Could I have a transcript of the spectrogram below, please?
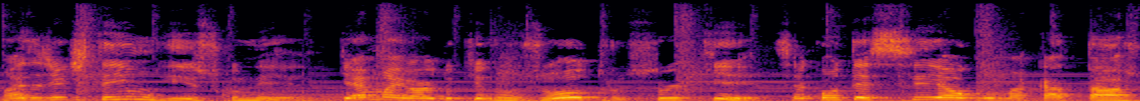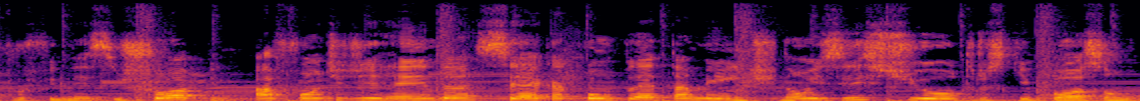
Mas a gente tem um risco nele, que é maior do que nos outros, porque se acontecer alguma catástrofe nesse shopping, a fonte de renda seca completamente. Não existe outros que possam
